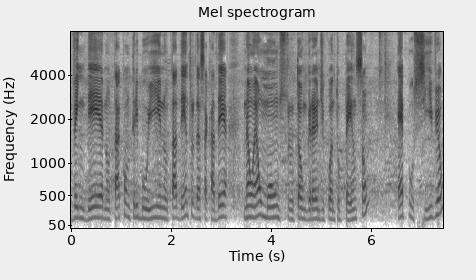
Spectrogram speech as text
vendendo, estar tá contribuindo, estar tá dentro dessa cadeia, não é um monstro tão grande quanto pensam. É possível,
